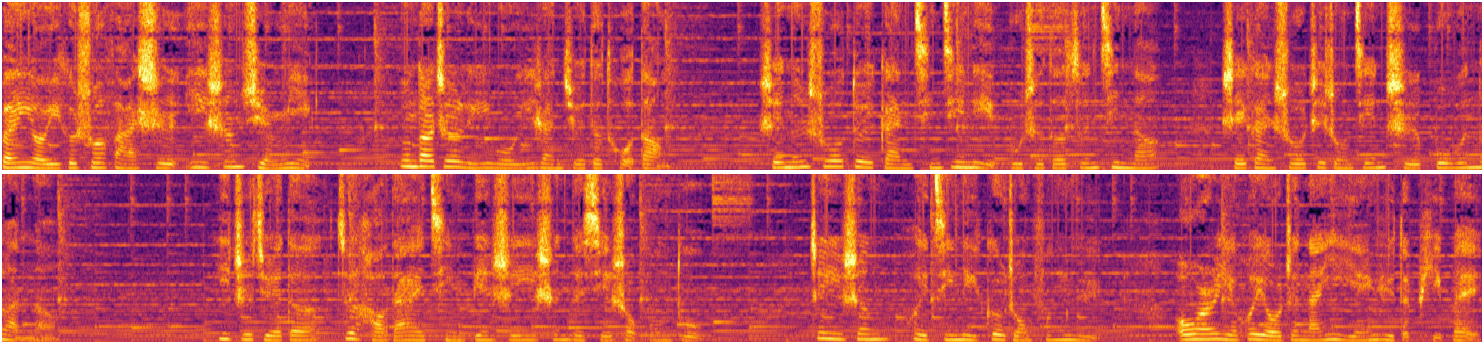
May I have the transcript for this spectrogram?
本有一个说法是一生悬命，用到这里我依然觉得妥当。谁能说对感情经历不值得尊敬呢？谁敢说这种坚持不温暖呢？一直觉得最好的爱情便是一生的携手共度。这一生会经历各种风雨，偶尔也会有着难以言语的疲惫。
